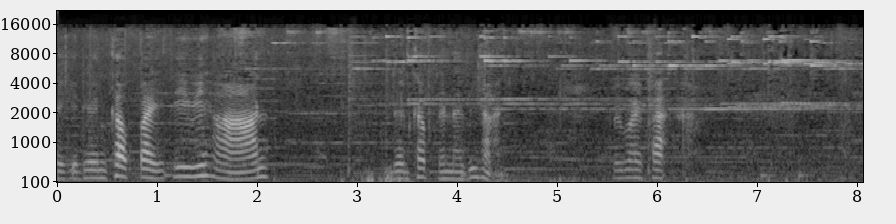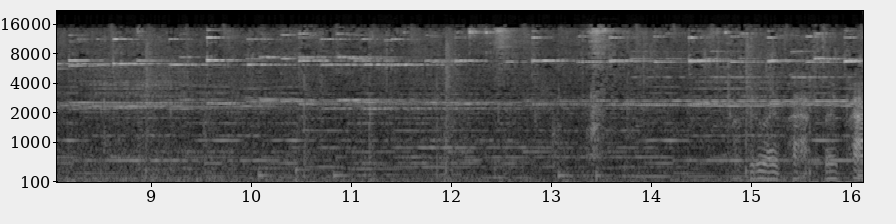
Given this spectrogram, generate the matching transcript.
ดี๋ยวจะเดินเข้าไปที่วิหาร เดินเข้าไปในวิหาร ไปไหว้พระไปไหว้พระไปพระ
